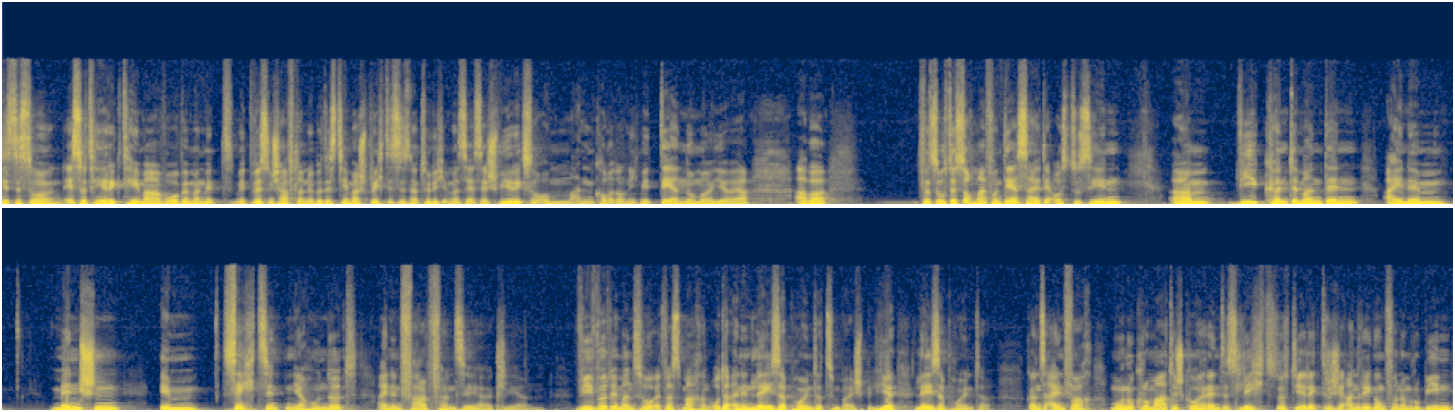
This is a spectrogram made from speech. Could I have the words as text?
ist es so ein Esoterik-Thema, wo, wenn man mit, mit Wissenschaftlern über das Thema spricht, ist es natürlich immer sehr, sehr schwierig. So, oh Mann, komm doch nicht mit der Nummer hier. Ja. Aber versucht es doch mal von der Seite aus zu sehen. Ähm, wie könnte man denn einem Menschen im 16. Jahrhundert einen Farbfernseher erklären? Wie würde man so etwas machen? Oder einen Laserpointer zum Beispiel. Hier, Laserpointer. Ganz einfach, monochromatisch kohärentes Licht, durch die elektrische Anregung von einem Rubin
